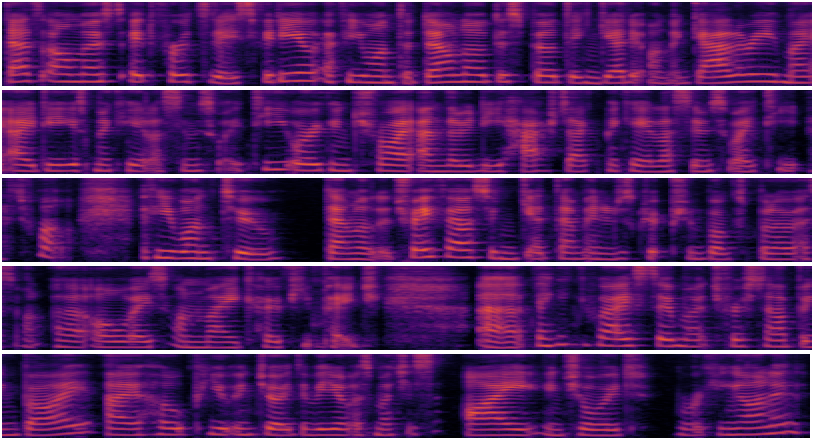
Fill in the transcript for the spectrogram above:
that's almost it for today's video. If you want to download this build, you can get it on the gallery. My ID is Michaela Sims YT, or you can try under the hashtag Michaela Sims YT as well. If you want to download the tray files. You can get them in the description box below, as uh, always, on my Ko-fi page. Uh, thank you guys so much for stopping by. I hope you enjoyed the video as much as I enjoyed working on it,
